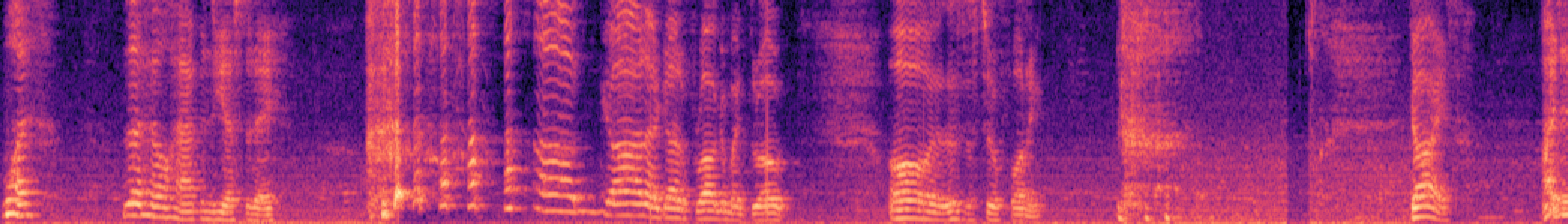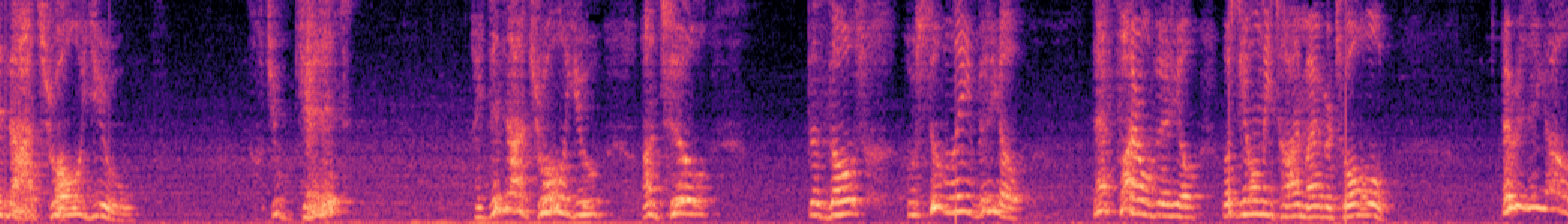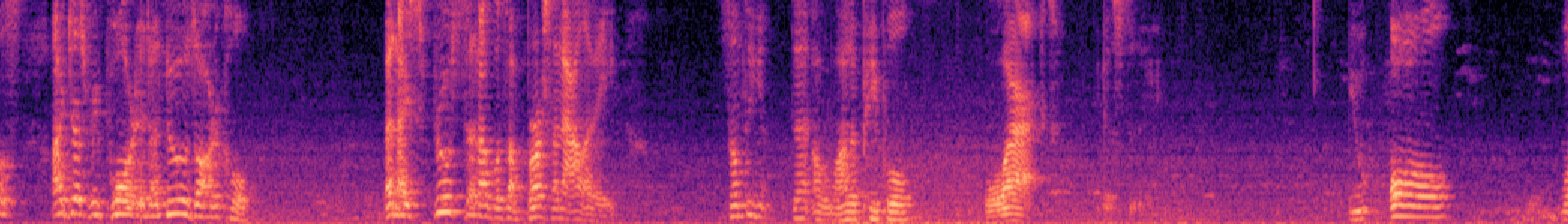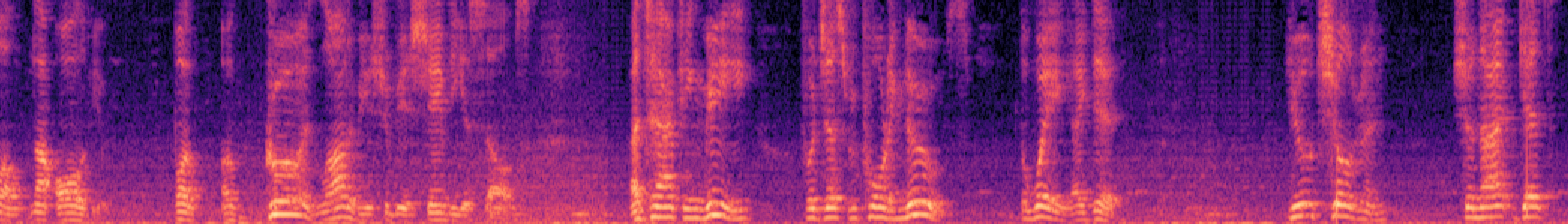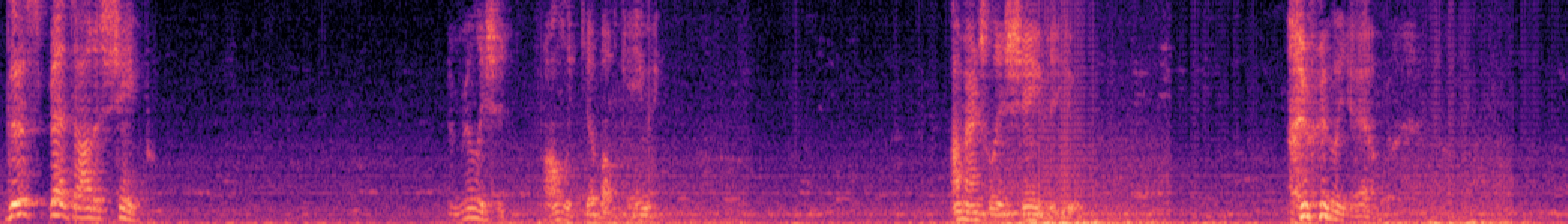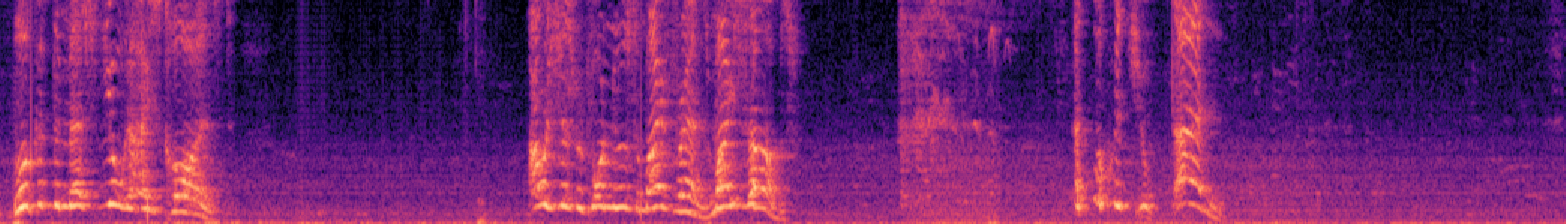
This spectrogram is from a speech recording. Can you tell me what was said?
What the hell happened yesterday? oh god, I got a frog in my throat. Oh, this is too funny. Guys, I did not troll you. Don't you get it? I did not troll you until the those who still believe video. That final video was the only time I ever trolled. Else, I just reported a news article. And I spruced it up with a personality. Something that a lot of people lacked yesterday. You all, well, not all of you, but a good lot of you should be ashamed of yourselves. Attacking me for just reporting news the way I did. You children should not get this bent out of shape. And really should probably give up gaming. I'm actually ashamed of you. I really am. Look at the mess you guys caused. I was just reporting news to my friends, my subs. Look what you've done.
